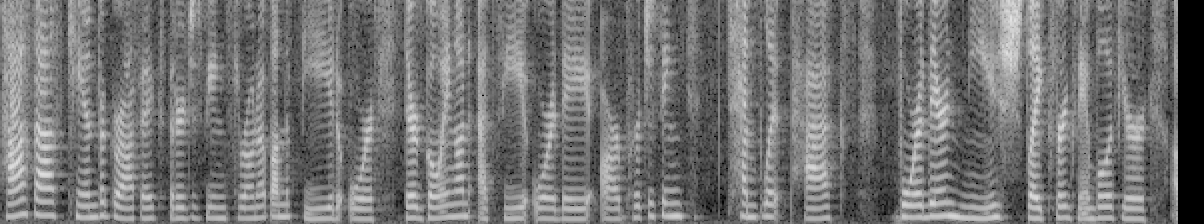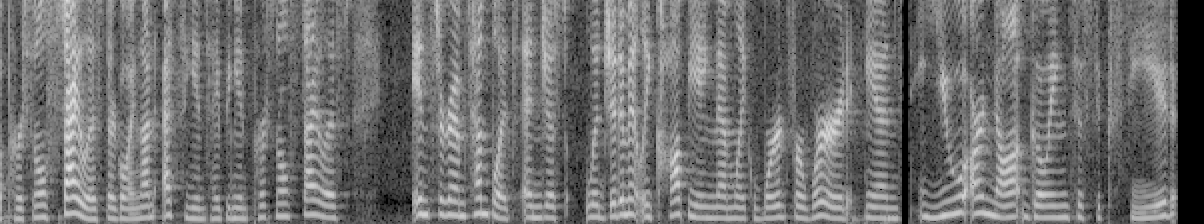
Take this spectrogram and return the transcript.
half ass Canva graphics that are just being thrown up on the feed, or they're going on Etsy, or they are purchasing template packs for their niche. Like, for example, if you're a personal stylist, they're going on Etsy and typing in personal stylist Instagram templates and just legitimately copying them like word for word. And you are not going to succeed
